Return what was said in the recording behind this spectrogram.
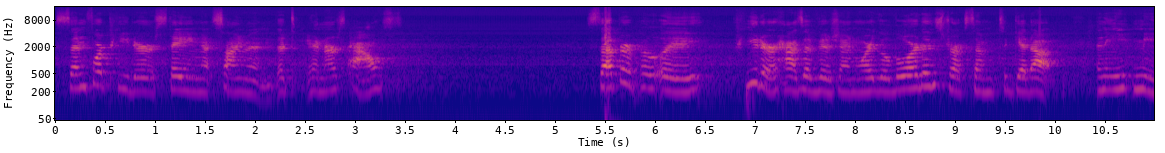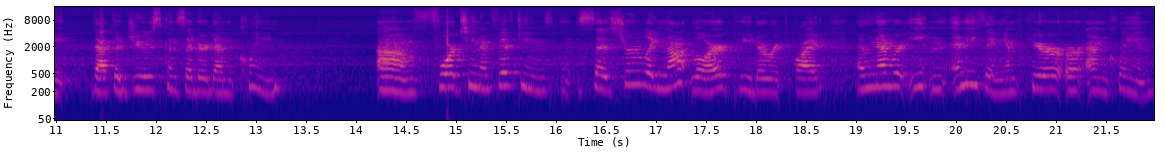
Send for Peter, staying at Simon the tanner's house Separately, Peter has a vision where the Lord instructs him to get up and eat meat that the Jews considered unclean. Um, 14 and 15 says, Surely not, Lord, Peter replied. I've never eaten anything impure or unclean.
